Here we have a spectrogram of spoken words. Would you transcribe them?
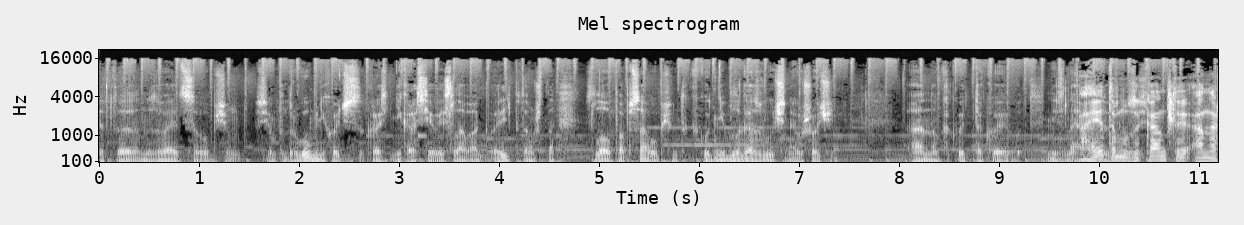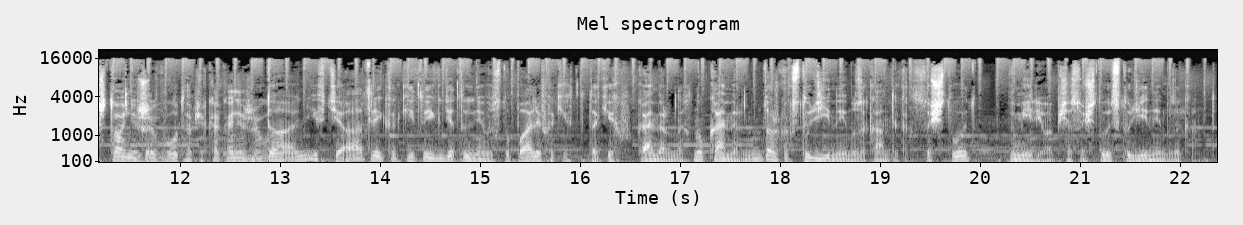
Это называется, в общем, всем по-другому. Не хочется крас- некрасивые слова говорить, потому что слово попса, в общем-то, какое-то неблагозвучное уж очень. Оно какое-то такое, вот, не знаю. А это музыканты, а на что они живут вообще, как они живут? Да, они в театре какие-то, и где-то не выступали в каких-то таких камерных, ну, камерных, ну, тоже как студийные музыканты как существуют в мире, вообще существуют студийные музыканты.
